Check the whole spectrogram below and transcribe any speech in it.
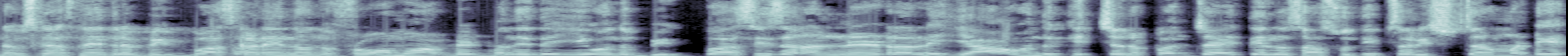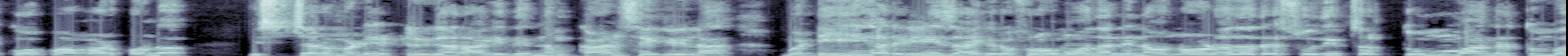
ನಮಸ್ಕಾರ ಸ್ನೇಹಿತರೆ ಬಿಗ್ ಬಾಸ್ ಕಡೆಯಿಂದ ಒಂದು ಪ್ರೋಮೋ ಅಪ್ಡೇಟ್ ಬಂದಿದೆ. ಈ ಒಂದು ಬಿಗ್ ಬಾಸ್ ಸೀಸನ್ ಹನ್ನೆರಡರಲ್ಲಿ ಯಾವ ಒಂದು ಕಿಚ್ಚನ ಪಂಚಾಯತಿಯಲ್ಲೂ ಸಹ ಸುದೀಪ್ ಸರ್ ಇಷ್ಟರ ಮಟ್ಟಿಗೆ ಕೋಪ ಮಾಡ್ಕೊಂಡು ಇಷ್ಟರ ಮಟ್ಟಿಗೆ ಟ್ರಿಗರ್ ಆಗಿದ್ದು ನಮ್ಗೆ ಕಾಣ್ ಸಿಗ್ಲಿಲ್ಲ ಬಟ್ ಈಗ ರಿಲೀಸ್ ಆಗಿರೋ ಪ್ರೋಮೋದಲ್ಲಿ ನಾವು ನೋಡೋದಾದ್ರೆ ಸುದೀಪ್ ಸರ್ ತುಂಬಾ ಅಂದ್ರೆ ತುಂಬಾ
